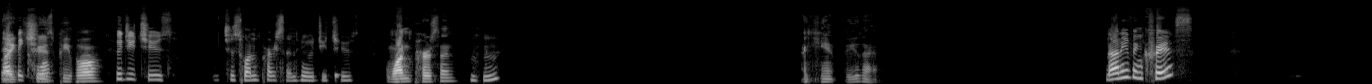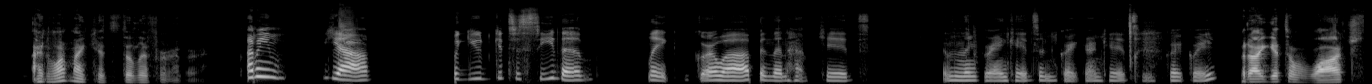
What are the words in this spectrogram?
That'd like be choose cool. people, Who'd you choose? Just one person. Who would you choose? one person. Mm-hmm. I can't do that. Not even Chris. I'd want my kids to live forever. I mean, yeah, but you'd get to see them like grow up and then have kids, and then their grandkids and great grandkids and great great. But I get to watch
